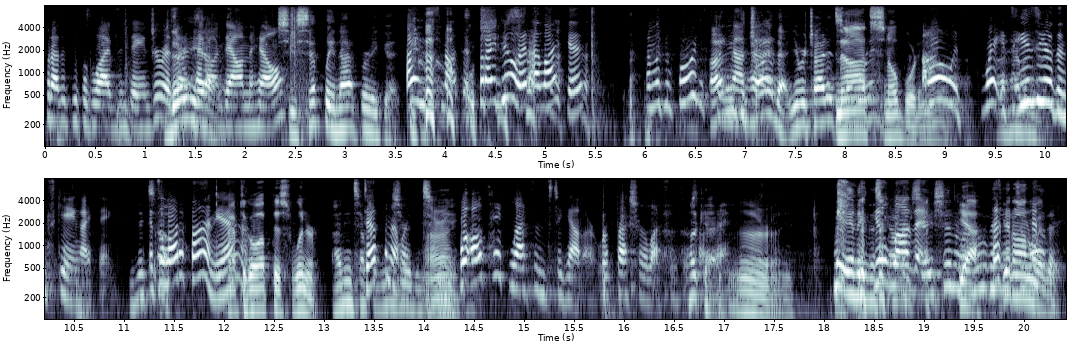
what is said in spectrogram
put other people's lives in danger as there I head on down the hill. She's simply not very good. I'm just not, but I do it. I like it. I'm looking forward to skiing I need Mount to try Hood. that. You ever tried it? No, it's snowboarding. Oh, it's great. It's easier than skiing, I think. You think it's so? a lot of fun, yeah. Have to go up this winter. I need something Definitely. easier than skiing. All right. Well, I'll take lessons together, refresher lessons or Okay. something. All right. We're ending this You'll love it. conversation. We're Yeah, get on with it.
